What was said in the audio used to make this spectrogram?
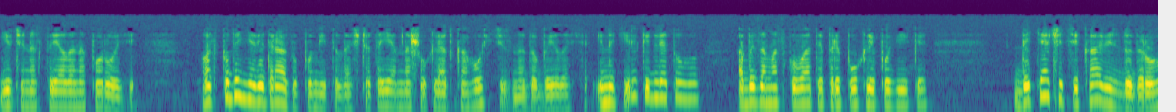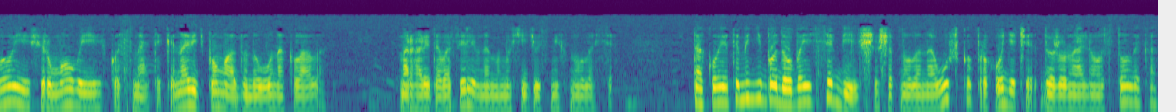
Дівчина стояла на порозі. Господиня відразу помітила, що таємна шухлядка гості знадобилася, і не тільки для того, аби замаскувати припухлі повіки. Дитяча цікавість до дорогої фірмової косметики, навіть помаду нову наклала. Маргарита Васильівна мимохідь усміхнулася. Такою ти мені подобаєшся більше, шепнула на вушко, проходячи до журнального столика,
